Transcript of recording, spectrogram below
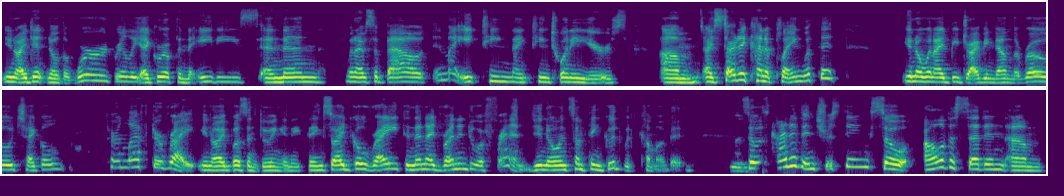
you know, I didn't know the word really. I grew up in the 80s. And then when I was about in my 18, 19, 20 years, um, I started kind of playing with it. You know, when I'd be driving down the road, I go, turn left or right. You know, I wasn't doing anything. So I'd go right and then I'd run into a friend, you know, and something good would come of it. So it's kind of interesting. So all of a sudden, um,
